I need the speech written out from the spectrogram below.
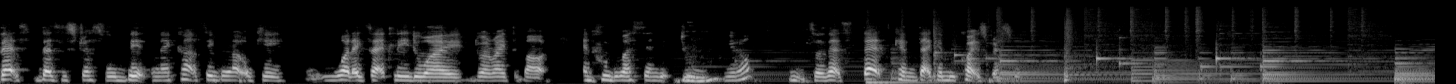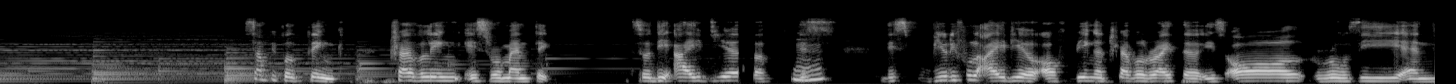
that's that's the stressful bit and i can't figure out okay what exactly do I do I write about and who do I send it to? Mm-hmm. You know, so that's that can that can be quite stressful. Some people think traveling is romantic. So the idea, mm-hmm. this this beautiful idea of being a travel writer is all rosy and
